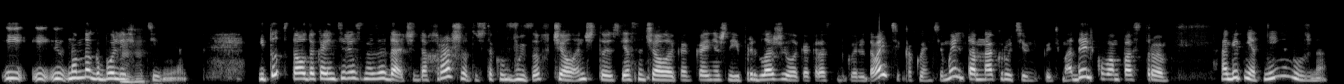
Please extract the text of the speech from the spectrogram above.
и, и, и намного более uh-huh. эффективнее. И тут стала такая интересная задача, да, хорошо, то есть такой вызов, челлендж, то есть я сначала, как, конечно, ей предложила как раз, говорю, давайте какой-нибудь email там накрутим, какую-нибудь модельку вам построим. Она говорит, нет, мне не нужно.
